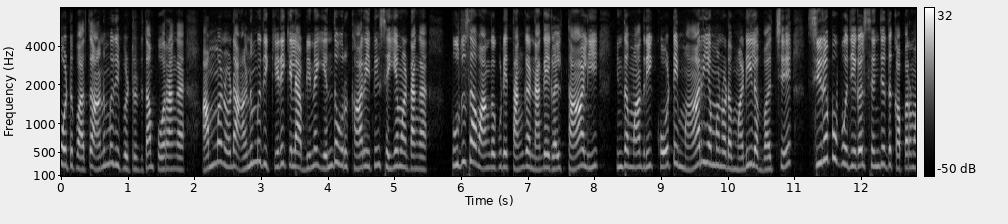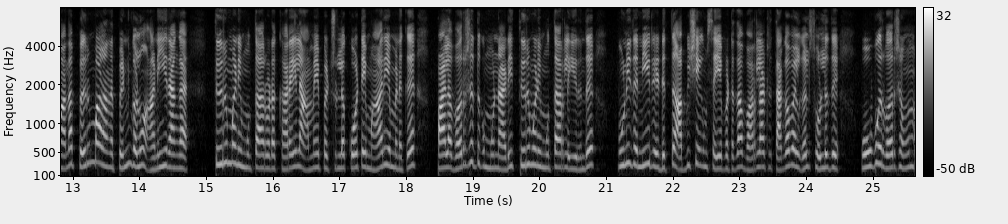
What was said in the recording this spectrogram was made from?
போட்டு பார்த்து அனுமதி பெற்றுட்டு தான் போறாங்க. அம்மனோட அனுமதி கிடைக்கல அப்படின்னா எந்த ஒரு காரியத்தையும் செய்ய மாட்டாங்க. புதுசாக வாங்கக்கூடிய தங்க நகைகள் தாலி இந்த மாதிரி கோட்டை மாரியம்மனோட மடியில் வச்சு சிறப்பு பூஜைகள் செஞ்சதுக்கு அப்புறமா தான் பெரும்பாலான பெண்களும் அணியிறாங்க. திருமணி முத்தாரோட கரையில் அமையப்பெற்றுள்ள கோட்டை மாரியம்மனுக்கு பல வருஷத்துக்கு முன்னாடி திருமணி முத்தாரில் இருந்து புனித நீர் எடுத்து அபிஷேகம் செய்யப்பட்டதா வரலாற்று தகவல்கள் சொல்லுது. ஒவ்வொரு வருஷமும்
